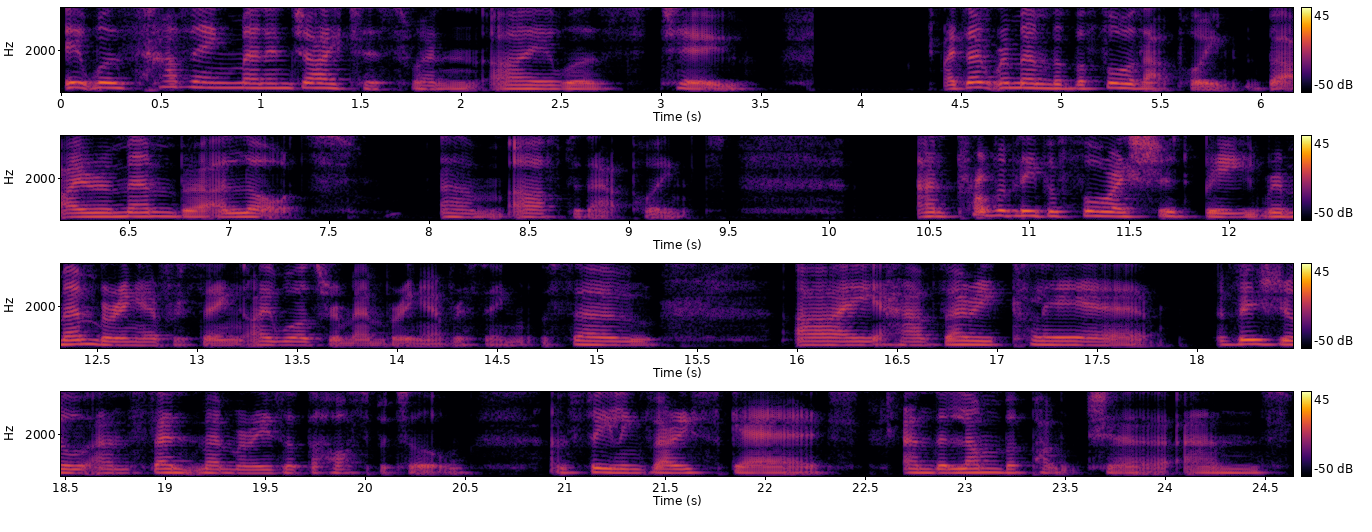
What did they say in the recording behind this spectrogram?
it was having meningitis when I was two. I don't remember before that point, but I remember a lot um, after that point. And probably before I should be remembering everything, I was remembering everything. So I have very clear visual and scent memories of the hospital and feeling very scared and the lumbar puncture and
